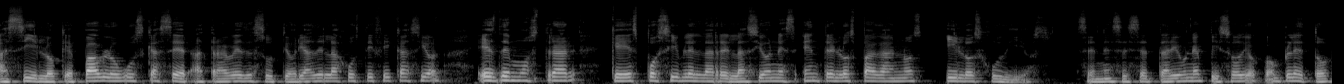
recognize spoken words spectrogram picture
Así, lo que Pablo busca hacer a través de su teoría de la justificación es demostrar que es posible las relaciones entre los paganos y los judíos. Se necesitaría un episodio completo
